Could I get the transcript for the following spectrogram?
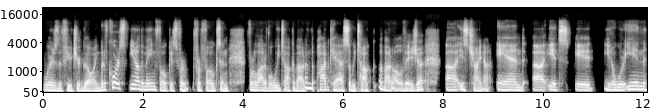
where's the future going but of course you know the main focus for for folks and for a lot of what we talk about on the podcast so we talk about all of asia uh, is china and uh, it's it you know we're in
